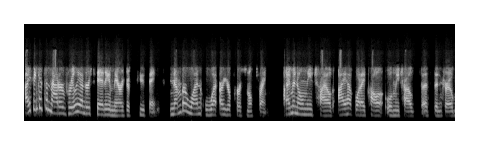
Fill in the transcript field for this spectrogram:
I think it's a matter of really understanding a marriage of two things. Number one, what are your personal strengths? I'm an only child. I have what I call only child uh, syndrome.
